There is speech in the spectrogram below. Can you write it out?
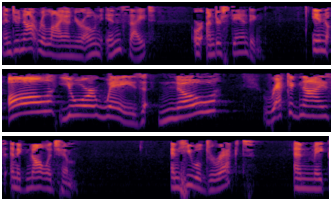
And do not rely on your own insight or understanding. In all your ways, know, recognize, and acknowledge Him. And He will direct and make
